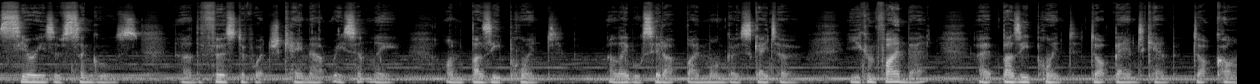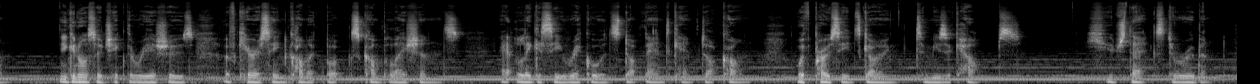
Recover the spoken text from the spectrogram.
series of singles, uh, the first of which came out recently on Buzzy Point, a label set up by Mongo Skato. You can find that at buzzypoint.bandcamp.com. You can also check the reissues of Kerosene comic books compilations at legacyrecords.bandcamp.com, with proceeds going to Music Helps. Huge thanks to Ruben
